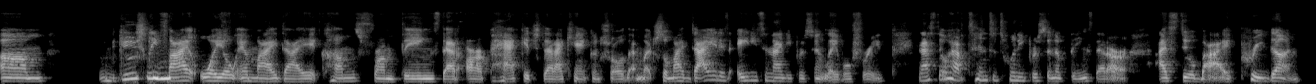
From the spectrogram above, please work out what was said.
um, usually my oil in my diet comes from things that are packaged that I can't control that much. So my diet is 80 to 90% label free. And I still have 10 to 20% of things that are I still buy pre-done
